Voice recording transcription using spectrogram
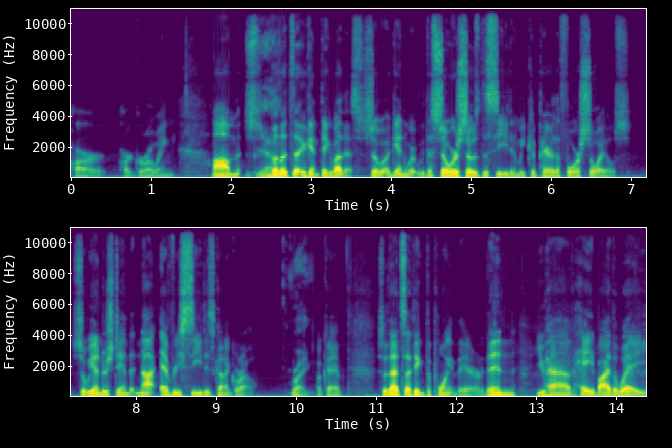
are are growing. Um, Yeah. But let's again think about this. So again, the sower sows the seed, and we compare the four soils. So we understand that not every seed is going to grow. Right. Okay, so that's I think the point there. Then you have, hey, by the way,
